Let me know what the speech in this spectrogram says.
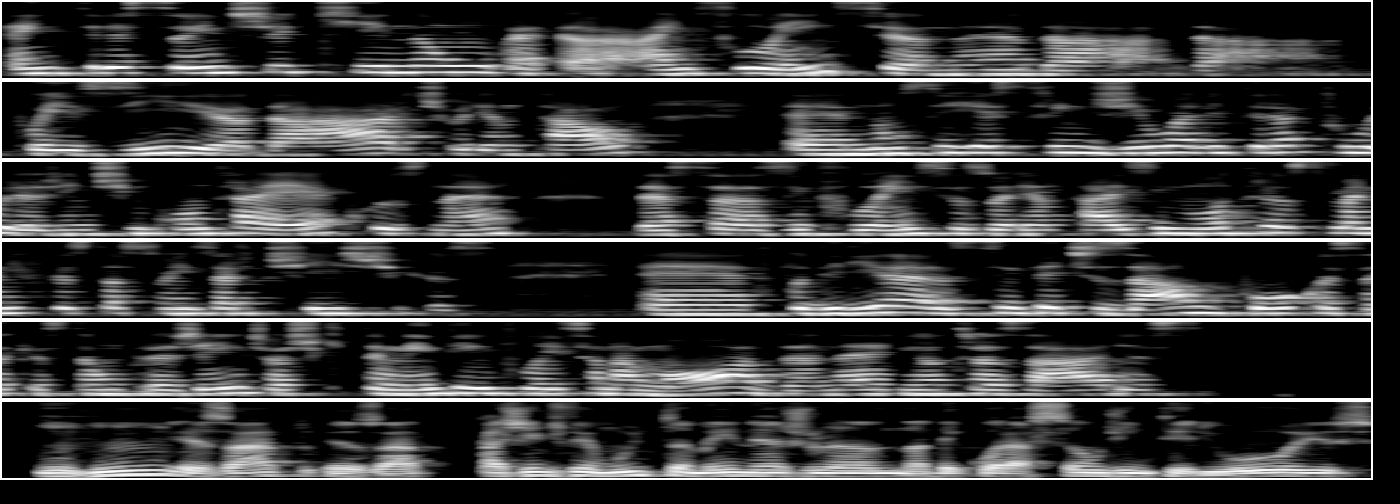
é interessante que não é, a influência né, da, da poesia, da arte oriental, é, não se restringiu à literatura. A gente encontra ecos né, dessas influências orientais em outras manifestações artísticas. É, tu poderia sintetizar um pouco essa questão para a gente? Acho que também tem influência na moda, né, em outras áreas. Uhum, exato, exato. A gente vê muito também, né, Juliana, na decoração de interiores,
